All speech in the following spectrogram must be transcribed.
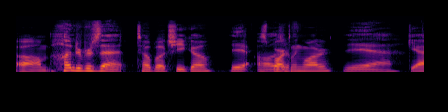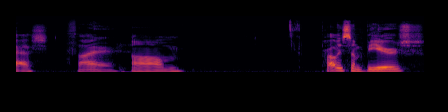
Um hundred percent. Topo Chico, Yeah, those are- sparkling water, Yeah, gas. fire Um probably some beers,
